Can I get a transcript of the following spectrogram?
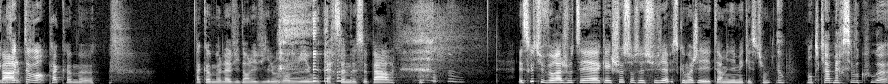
parlent. Exactement. Pas comme, euh, pas comme la vie dans les villes aujourd'hui où personne ne se parle. Est-ce que tu veux rajouter euh, quelque chose sur ce sujet? Parce que moi, j'ai terminé mes questions. En tout cas, merci beaucoup euh,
